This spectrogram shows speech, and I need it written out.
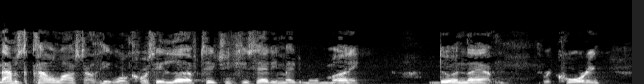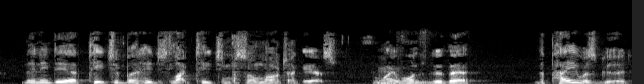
that was the kind of lifestyle he wanted. Of course, he loved teaching. He said he made more money doing that recording than he did teaching, but he just liked teaching so much, I guess. Why he wanted to do that. The pay was good.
